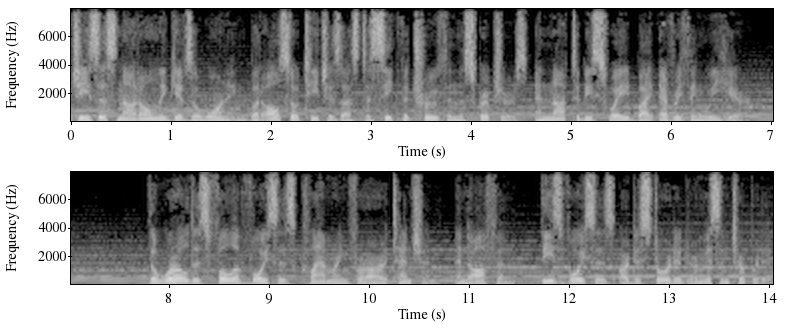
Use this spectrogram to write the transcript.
Jesus not only gives a warning but also teaches us to seek the truth in the scriptures and not to be swayed by everything we hear. The world is full of voices clamoring for our attention, and often, these voices are distorted or misinterpreted.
